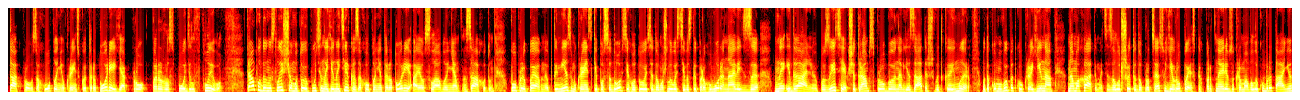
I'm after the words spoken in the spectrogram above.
так про захоплення української території, як про перерозподіл впливу. Трампу донесли, що метою Путіна є не тільки захоплення території, а й ослаблення заходу. Попри певний оптимізм, українські посадовці готуються до можливості вести переговори навіть з неідеальної позиції, якщо Трамп спробує нав'язати швидкий мир. У такому випадку Україна намагатиметься залучити до процесу європейських партнерів, зокрема Велику Британію,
